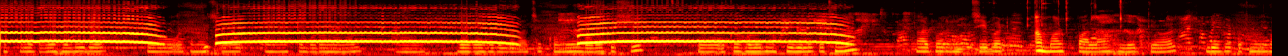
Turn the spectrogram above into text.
হচ্ছিল গায়ে হলুদে তো ওখানে হচ্ছে একটা বড় ম্যাডাম আর আছে কনের বড় পিসি তো ওকে হলুদ মাখিয়ে দিল প্রথমে। তারপর হচ্ছে বাট আমার পালা হলুদ দেওয়ার দিয়ে প্রথমে লাগছে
